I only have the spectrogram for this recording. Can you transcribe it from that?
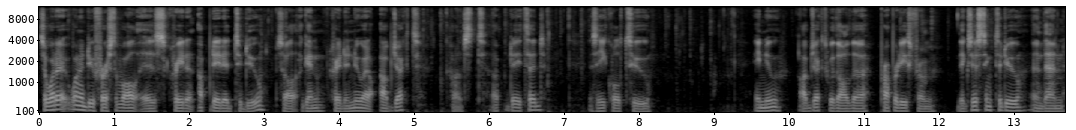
So what I want to do first of all is create an updated to do. So I'll again create a new object, const updated is equal to a new object with all the properties from the existing to do and then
